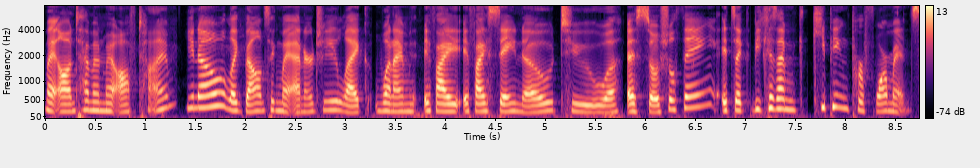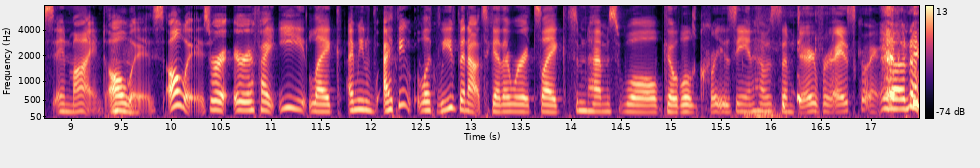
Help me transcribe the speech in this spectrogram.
my on time and my off time. You know, like balancing my energy. Like when I'm if I if I say no to a social thing, it's like because I'm keeping performance in mind mm-hmm. always, always. Or or if I eat, like I mean, I think like we've been out together where it's like sometimes we'll go a little crazy and have some dairy free ice cream. No, no,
